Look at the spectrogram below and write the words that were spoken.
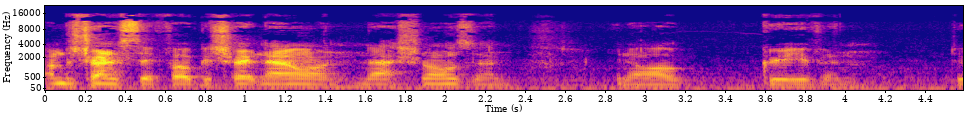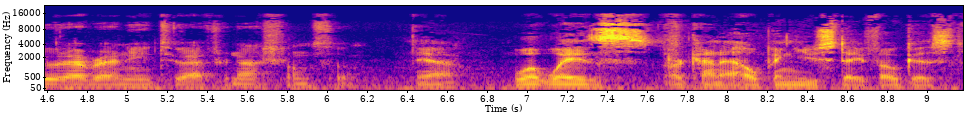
I'm just trying to stay focused right now on nationals, and you know, I'll grieve and do whatever I need to after nationals. So. Yeah. What ways are kind of helping you stay focused?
